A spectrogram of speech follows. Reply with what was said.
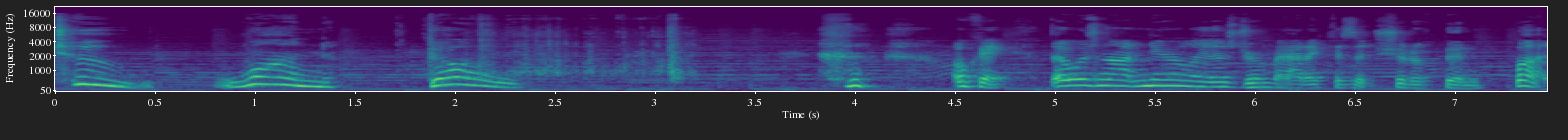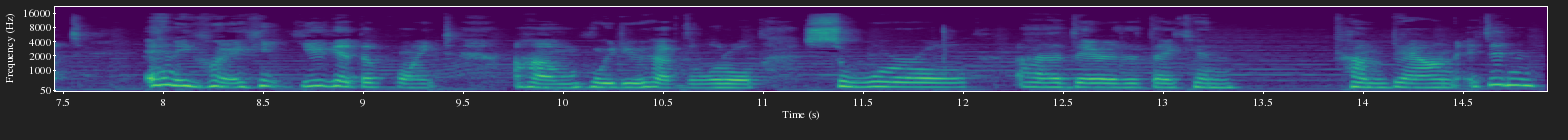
two, one, go! okay, that was not nearly as dramatic as it should have been, but anyway, you get the point. Um, we do have the little swirl uh, there that they can come down. It didn't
